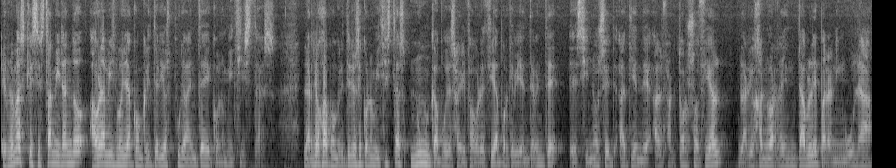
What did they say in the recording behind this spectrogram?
El problema es que se está mirando ahora mismo ya con criterios puramente economicistas. La Rioja con criterios economicistas nunca puede salir favorecida porque evidentemente eh, si no se atiende al factor social, La Rioja no es rentable para ninguna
